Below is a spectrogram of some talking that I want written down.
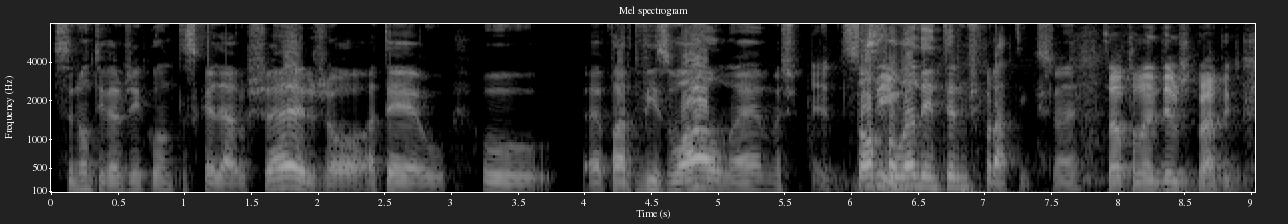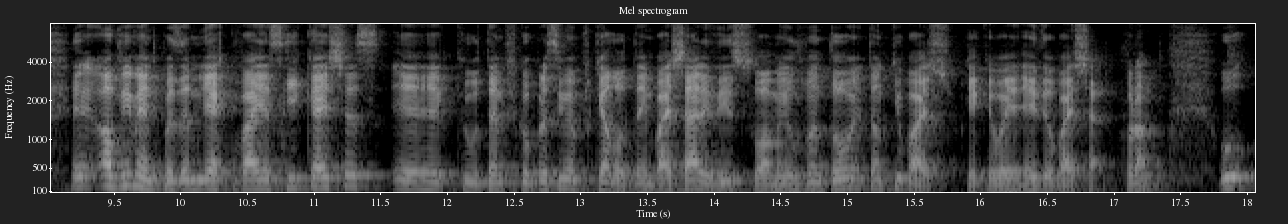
se não tivermos em conta, se calhar, os cheiros ou até o, o a parte visual, não é? Mas só Sim. falando em termos práticos, não é? Só falando em termos práticos. Eh, obviamente, depois a mulher que vai a seguir queixa-se eh, que o tempo ficou para cima porque ela o tem baixar e disse o homem o levantou, então que o baixo. Porque é que eu hei de eu baixar? Pronto. O,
